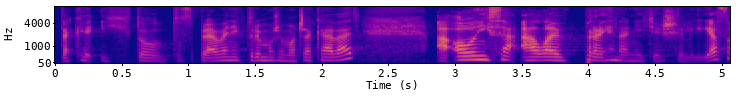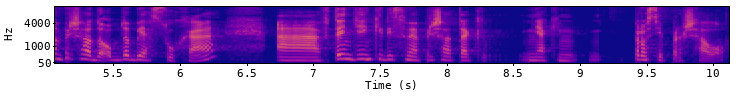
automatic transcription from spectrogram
také ich to, to správanie, ktoré môžem očakávať. A oni sa ale prehnane tešili. Ja som prišla do obdobia sucha a v ten deň, kedy som ja prišla, tak nejakým proste pršalo.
